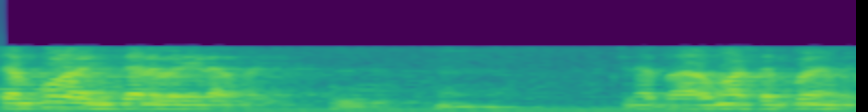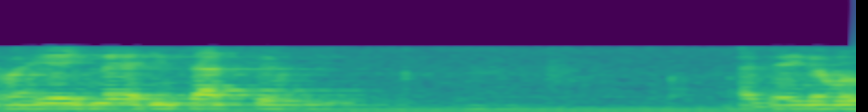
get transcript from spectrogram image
સંપૂર્ણ હિંસાને વરેલા ભાઈ એના ભાવમાં સંપૂર્ણ પણ એ હિંસા હિંસા જ છે. આ જૈનો બહુ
